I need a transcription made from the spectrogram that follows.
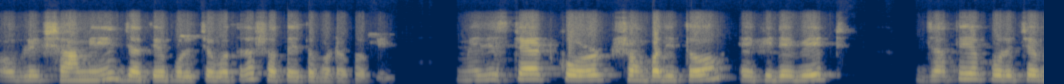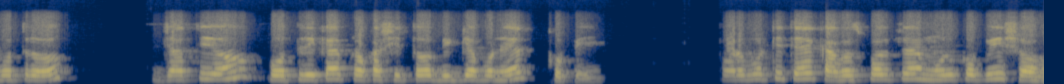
অবলিক স্বামী জাতীয় পরিচয়পত্রের সত্যায়িত ফটোকপি ম্যাজিস্ট্রেট কোর্ট সম্পাদিত এফিডেভিট, জাতীয় পরিচয়পত্র, জাতীয় পত্রিকায় প্রকাশিত বিজ্ঞাপনের কপি। পরবর্তীতে কাগজপত্রের মূল কপি সহ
